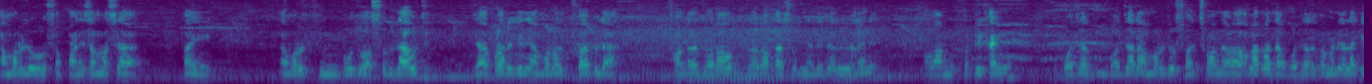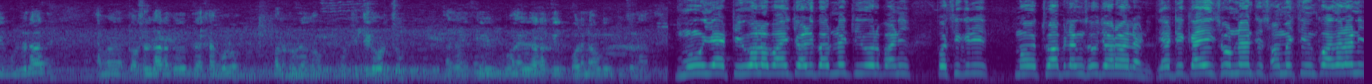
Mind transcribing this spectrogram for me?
ଆମର ଯେଉଁ ସ- ପାଣି ସମସ୍ୟା ପାଇଁ ଆମର ବହୁତ ଅସୁବିଧା ହେଉଛି। ଯାହାଫଳରେ କି ଆମର ଛୁଆ ପିଲା ଥଣ୍ଡା ଜ୍ୱର ଜ୍ୱର କାଶ ମ୍ୟାଲେରିଆ ବି ହେଲାଣି। ଆଉ ଆମେ ଖଟି ଖାଇବୁ। ବଜାର ବଜାର ଆମର ଯେଉଁ ଶହେ ଛଅ ନାଳ ହେବା କଥା ବଜାର ଗଭର୍ଣ୍ଣମେଣ୍ଟ ହେଲା କେହି ବୁଝୁନାହାନ୍ତି। ଆମେ ତହସିଲଦାରକୁ ଦେଖା କଲୁ କଲେକ୍ଟର ଚିଠି କରୁଛୁ ଆଉ କେହି ଏହାର କେହି ପରିଣାମ କେହି ବୁଝୁନାହାନ୍ତି। ମୁଁ ଇଏ ଟ୍ୟୁବୱେଲ୍ ପାଇଁ ଚଳିପାରୁନି ଟ୍ୟୁବୱେଲ୍ ପାଣି ପଶିକିରି ମୋ ଛୁଆ ପିଲାଙ୍କୁ ସବୁ ଜ୍ୱର ହେଲାଣି। ଏଠି କେହି ଶୁଣୁନାହାନ୍ତି ସମସ୍ତଙ୍କୁ କୁହାଗଲାଣି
